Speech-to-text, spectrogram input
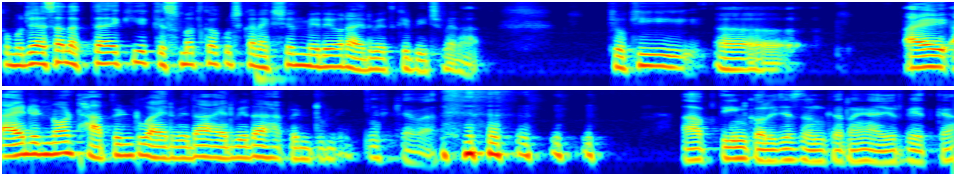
तो मुझे ऐसा लगता है कि ये किस्मत का कुछ कनेक्शन मेरे और आयुर्वेद के बीच में रहा। क्योंकि I I did not happen to Ayurveda Ayurveda happen to me क्या बात। आप तीन कॉलेजेस रन कर रहे हैं आयुर्वेद का।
